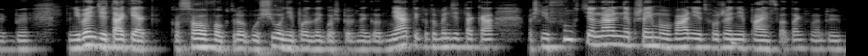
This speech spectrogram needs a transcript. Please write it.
jakby to nie będzie tak jak Kosowo, które ogłosiło niepodległość pewnego dnia, tylko to będzie taka właśnie funkcjonalne przejmowanie, tworzenie państwa, tak, znaczy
